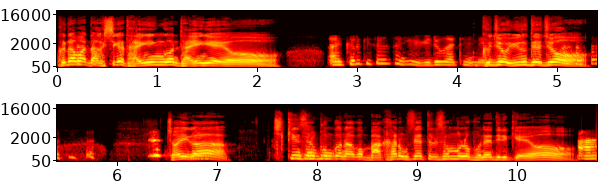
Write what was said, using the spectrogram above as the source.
그나마 낚시가 다행인 건 다행이에요. 아, 그렇게 생각하니까 위로가 되네요. 그죠? 위로되죠? 저희가 치킨 상품권하고 마카롱 세트를 선물로 보내드릴게요. 아,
